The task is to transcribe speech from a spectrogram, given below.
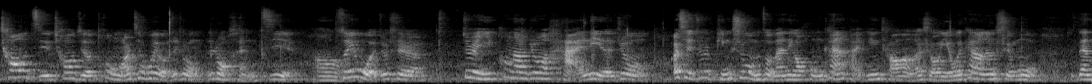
超级超级的痛，而且会有那种那种痕迹。嗯，所以我就是就是一碰到这种海里的这种，而且就是平时我们走在那个红磡海滨长廊的时候，也会看到那个水母就在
